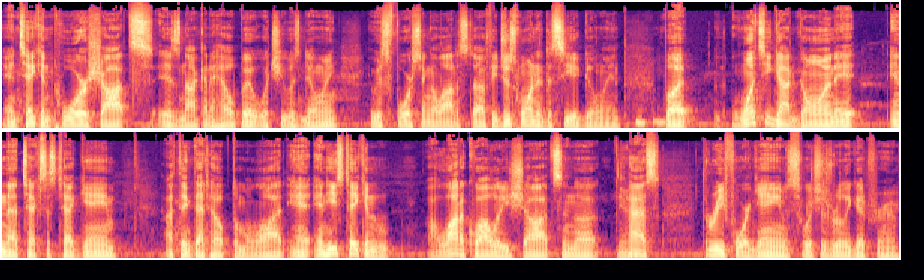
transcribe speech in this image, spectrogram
and taking poor shots is not going to help it, which he was doing. He was forcing a lot of stuff. He just wanted to see it go in. Mm-hmm. But once he got going it, in that Texas Tech game, I think that helped him a lot. And, and he's taken a lot of quality shots in the yeah. past three, four games, which is really good for him.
